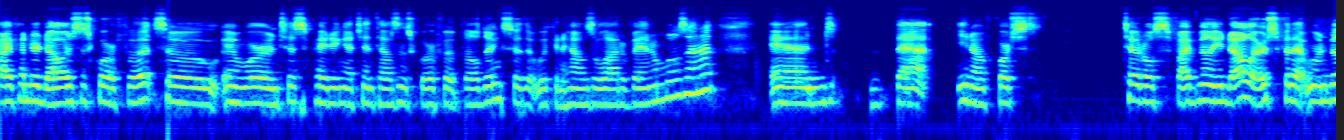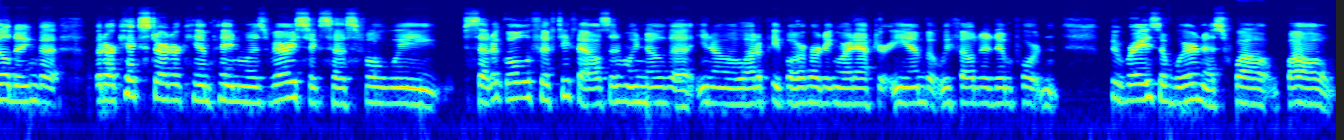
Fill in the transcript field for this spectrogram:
$500 a square foot. So, and we're anticipating a 10,000 square foot building so that we can house a lot of animals in it. And that, you know, of course, totals $5 million for that one building. But, but our Kickstarter campaign was very successful. We set a goal of 50,000. We know that, you know, a lot of people are hurting right after Ian, but we felt it important to raise awareness while while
